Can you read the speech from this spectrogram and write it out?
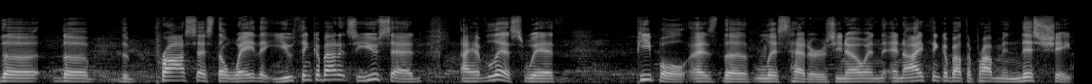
the the the process the way that you think about it. So you said I have lists with people as the list headers, you know, and, and I think about the problem in this shape.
